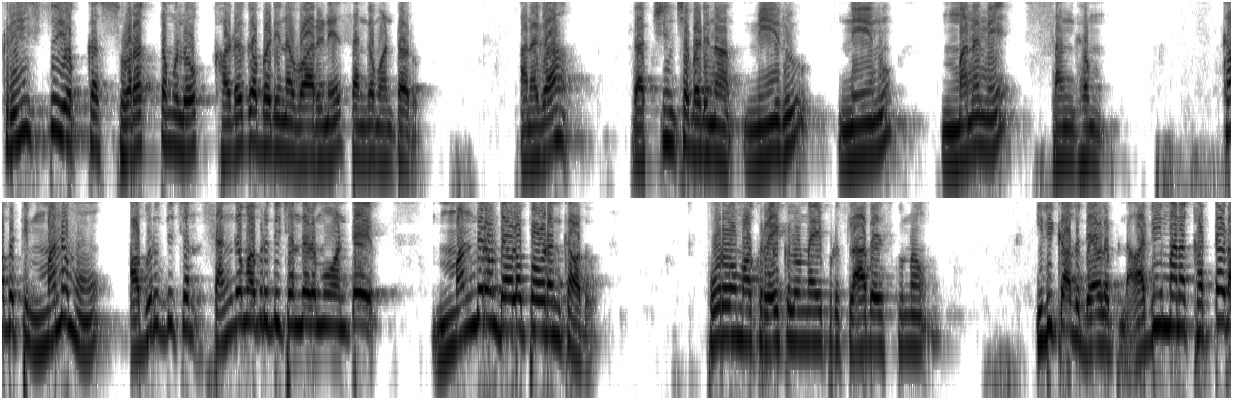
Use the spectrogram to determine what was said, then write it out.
క్రీస్తు యొక్క స్వరక్తములో కడగబడిన వారినే సంఘం అంటారు. అనగా రక్షించబడిన మీరు నేను మనమే సంఘం. కాబట్టి మనము అభివృద్ధి చెంద సంఘం అభివృద్ధి చెందడము అంటే మందిరం డెవలప్ అవ్వడం కాదు. పూర్వం మాకు రేకులు ఉన్నాయి ఇప్పుడు స్లాబ్ వేసుకున్నాం. ఇది కాదు డెవలప్మెంట్ అది మన కట్టడ.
